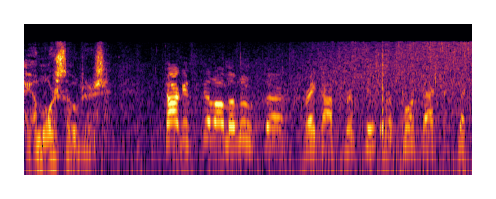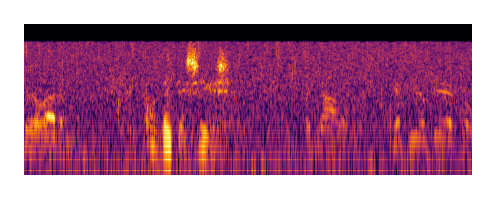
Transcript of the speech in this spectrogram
I got more soldiers. Target's still on the loose, sir. Break off pursuit and report back to Sector 11. I don't think they see us. Acknowledge. Get to your vehicle.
